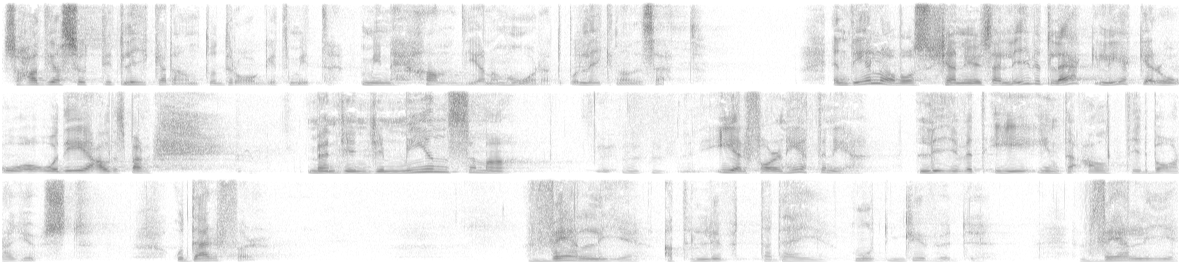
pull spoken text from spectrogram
så hade jag suttit likadant och dragit mitt, min hand genom håret på liknande sätt. En del av oss känner ju att livet läk, leker och, och, och, det är alldeles bara. Men den gemensamma erfarenheten är livet är inte alltid bara ljust. Och därför välj att luta dig mot Gud. Välj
